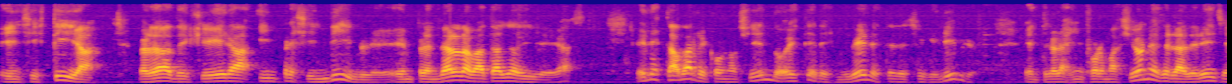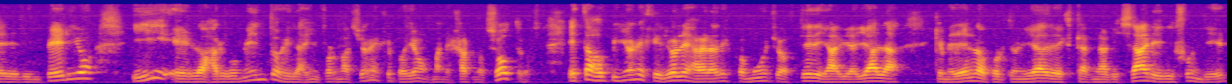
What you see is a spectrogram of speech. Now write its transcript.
insistía ¿verdad?, de que era imprescindible emprender la batalla de ideas, él estaba reconociendo este desnivel, este desequilibrio. Entre las informaciones de la derecha y del imperio y eh, los argumentos y las informaciones que podíamos manejar nosotros. Estas opiniones que yo les agradezco mucho a ustedes, a Ayala, que me den la oportunidad de externalizar y difundir,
